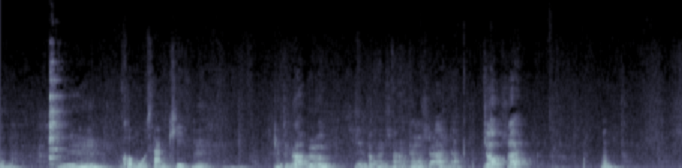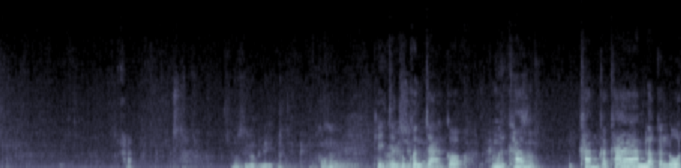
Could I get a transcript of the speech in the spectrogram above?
นั่นนะ Mm. ขอหมูสามขีด Mm. Inte bra bro. Det är bara fem spänn. Jag måste äta. Jag också. Mm. Måste gå upp i vikt nu typ. Kom nu. โอเคจะทุกคนจ๋าก็มือค่ำค่ำกับค่ำแล้วก็โหลด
